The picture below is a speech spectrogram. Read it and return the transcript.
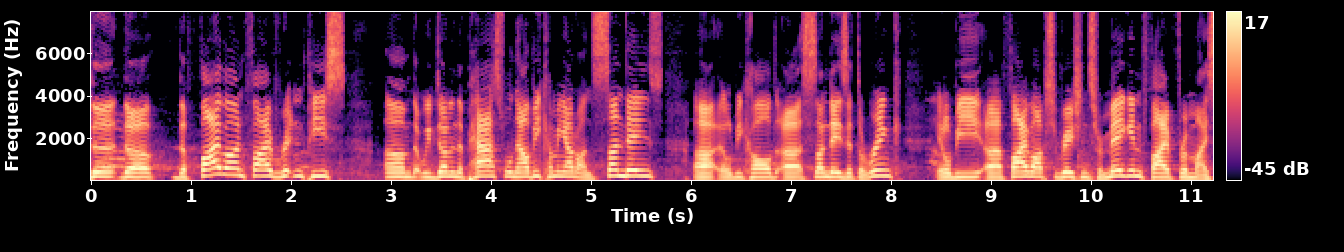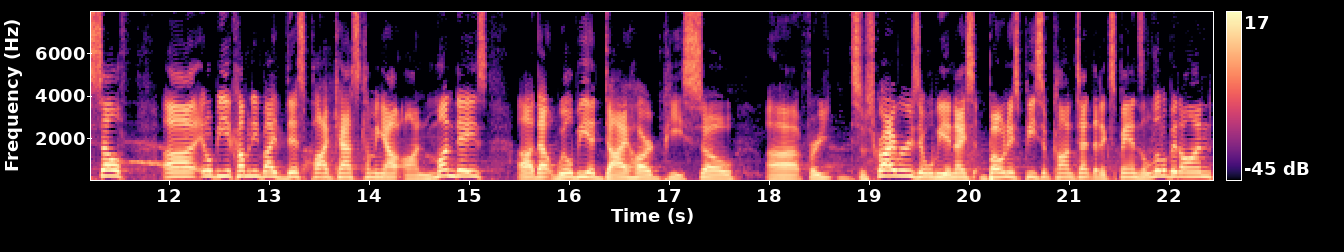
the the the five on five written piece um, that we've done in the past will now be coming out on Sundays. Uh, it'll be called uh, Sundays at the Rink. It'll be uh, five observations from Megan, five from myself. Uh, it'll be accompanied by this podcast coming out on Mondays. Uh, that will be a diehard piece. So. Uh, for subscribers, it will be a nice bonus piece of content that expands a little bit on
